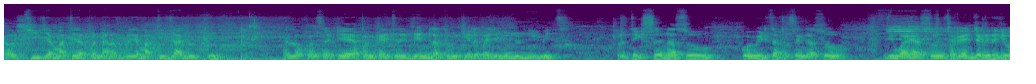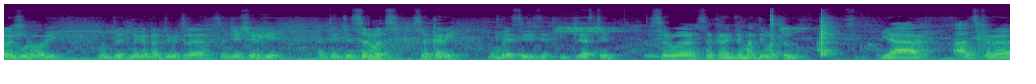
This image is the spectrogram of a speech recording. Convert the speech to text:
गावची ज्या मातीला आपण नागपूरच्या माती जाणून ठेवून या लोकांसाठी आपण काहीतरी देणं लागतो केलं पाहिजे म्हणून नेहमीच प्रत्येक सण असो कोविडचा प्रसंग असो दिवाळी असो सगळ्यांच्या घरी दिवाळी गोड व्हावी म्हणून प्रयत्न करणार आमचे मित्र संजय शेडगे आणि त्यांचे सर्वच सहकारी मुंबई असतील इथे इथले असतील. सर्व सहकाऱ्यांच्या माध्यमातून या आज खरं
